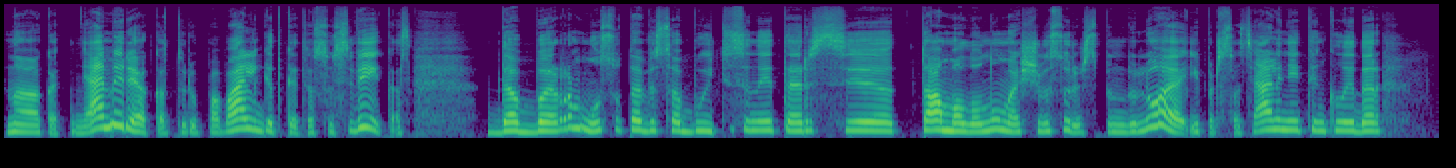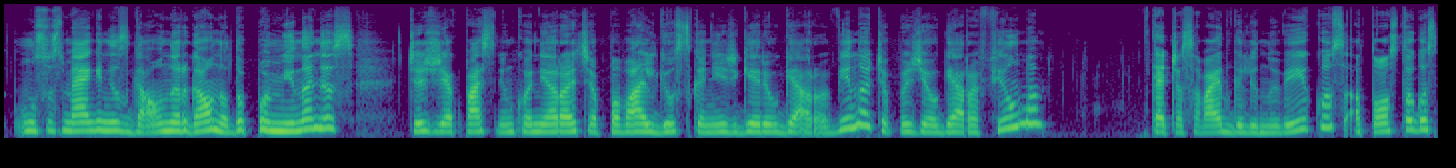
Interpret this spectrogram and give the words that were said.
na, kad nemirė, kad turiu pavalgyti, kad esu sveikas. Dabar mūsų ta visa būtis, jinai tarsi tą malonumą iš visur išspinduliuoja, ypač socialiniai tinklai dar mūsų smegenys gauna ir gauna dopaminą, nes čia žiūrėk, pasininko nėra, čia pavalgiau skaniai išgeriau gero vyno, čia pažiūrėjau gerą filmą, ką čia savaitgalį nuveikus, atostogos,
